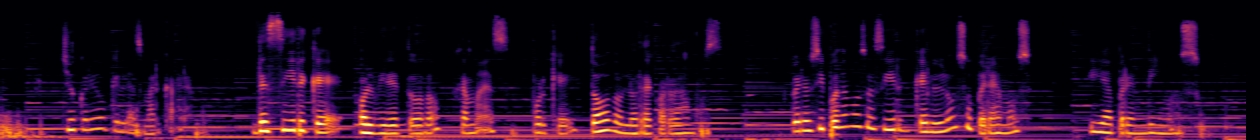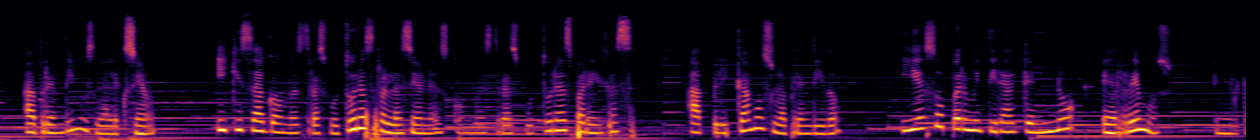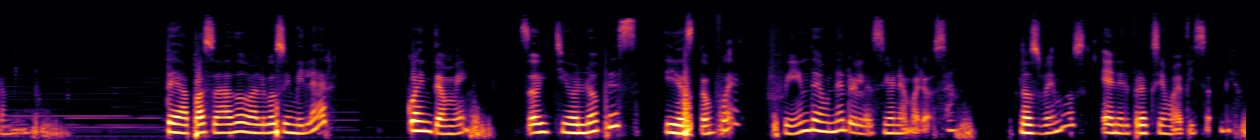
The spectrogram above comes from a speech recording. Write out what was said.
Yo creo que las marcaron decir que olvidé todo, jamás, porque todo lo recordamos. Pero sí podemos decir que lo superamos y aprendimos. Aprendimos la lección Y quizá con nuestras futuras relaciones, con nuestras futuras parejas, aplicamos lo aprendido y eso permitirá que no erremos en el camino. ¿Te ha pasado algo similar? Cuéntame. Soy Chio López y esto fue Fin de una relación amorosa. Nos vemos en el próximo episodio.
